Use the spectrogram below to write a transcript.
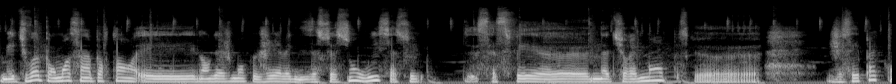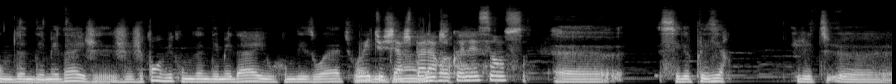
Mais tu vois, pour moi, c'est important et l'engagement que j'ai avec des associations, oui, ça se ça se fait naturellement parce que je sais pas qu'on me donne des médailles. J'ai pas envie qu'on me donne des médailles ou qu'on me dise ouais, tu vois. Oui, tu cherches pas la reconnaissance. c'est le plaisir euh,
